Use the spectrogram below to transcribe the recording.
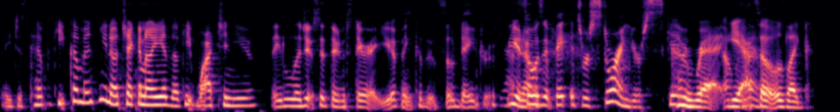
they just kept, keep coming, you know, checking on you. They'll keep watching you. They legit sit there and stare at you, I think, because it's so dangerous. You know, So is it? ba- It's restoring your skin. Correct. Yeah. So it was like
